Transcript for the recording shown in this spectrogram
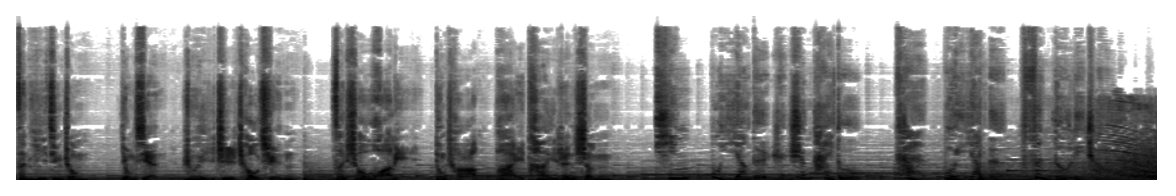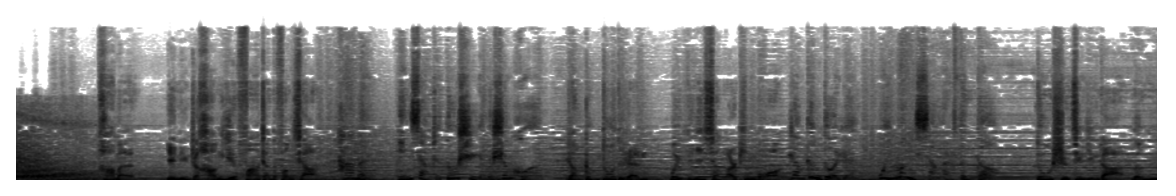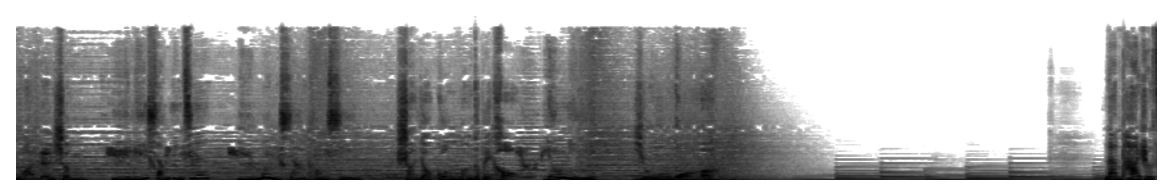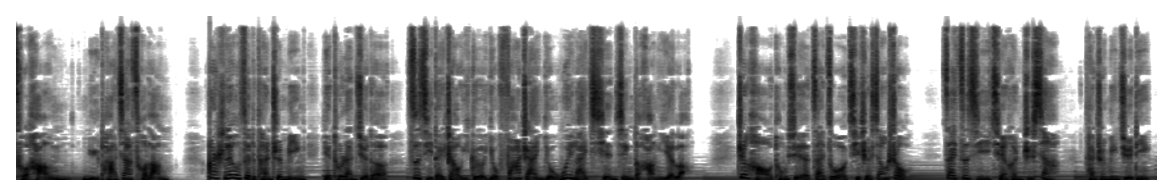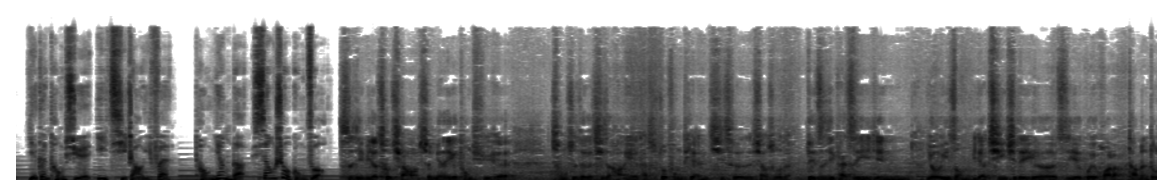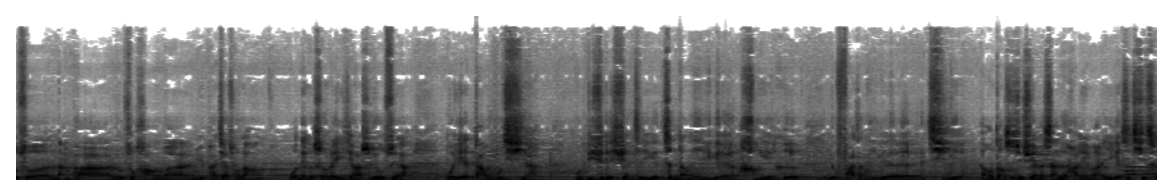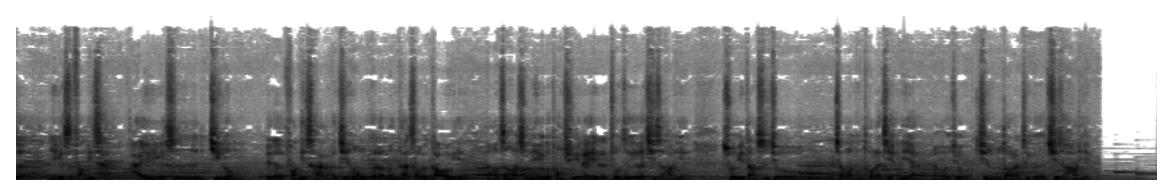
在逆境中涌现睿智超群，在韶华里洞察百态人生，听不一样的人生态度。看不一样的奋斗历程，他们引领着行业发展的方向，他们影响着都市人的生活，让更多的人为理想而拼搏，让更多人为梦想而奋斗。都市精英的冷暖人生，与理想并肩，与梦想同行。闪耀光芒的背后，有你，有我。男怕入错行，女怕嫁错郎。二十六岁的谭春明也突然觉得自己得找一个有发展、有未来前景的行业了。正好同学在做汽车销售，在自己权衡之下，谭春明决定也跟同学一起找一份同样的销售工作。时机比较凑巧，身边的一个同学。从事这个汽车行业，他是做丰田汽车的销售的，对自己开始已经有一种比较清晰的一个职业规划了。他们都说男怕入错行啊，女怕嫁错郎。我那个时候呢，已经二十六岁了，我也耽误不起啊，我必须得选择一个正当的一个行业和有发展的一个企业。然后当时就选了三个行业嘛，一个是汽车，一个是房地产，还有一个是金融。觉得房地产和金融可能门槛稍微高一点，然后正好身边有个同学呢也在做这个汽车行业，所以当时就在网上投了简历啊，然后就进入到了这个汽车行业。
